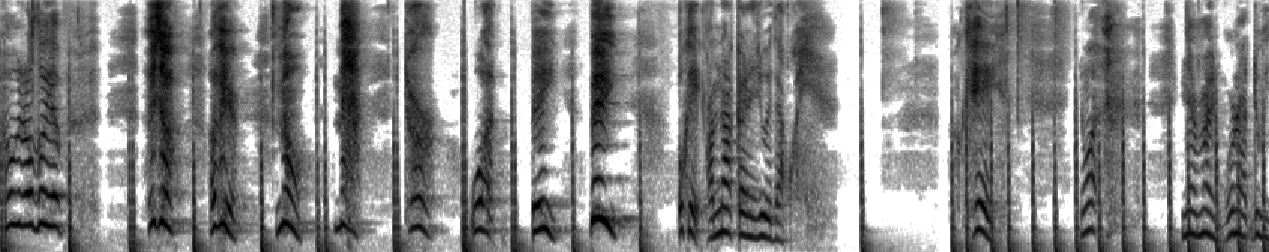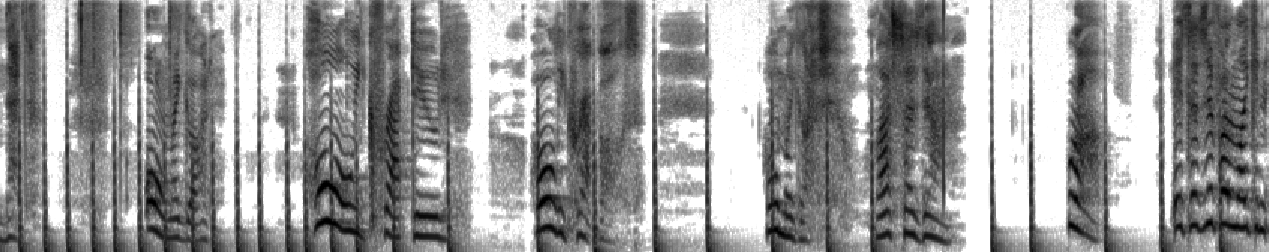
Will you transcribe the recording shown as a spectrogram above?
I will get all the way up. It's up, up here. No, ma, Tur, what? B, B. Okay, I'm not gonna do it that way. Okay, you know what? Never mind, we're not doing that. Oh my god. Holy crap, dude. Holy crap balls. Oh my gosh. Last size down. Bruh. It's as if I'm like an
